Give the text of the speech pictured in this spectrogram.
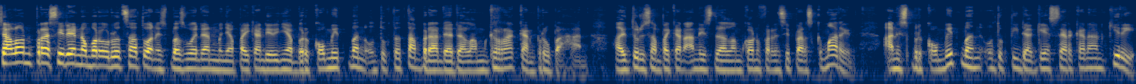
Calon Presiden nomor urut 1 Anies Baswedan menyampaikan dirinya berkomitmen untuk tetap berada dalam gerakan perubahan. Hal itu disampaikan Anies dalam konferensi pers kemarin. Anies berkomitmen untuk tidak geser kanan kiri.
